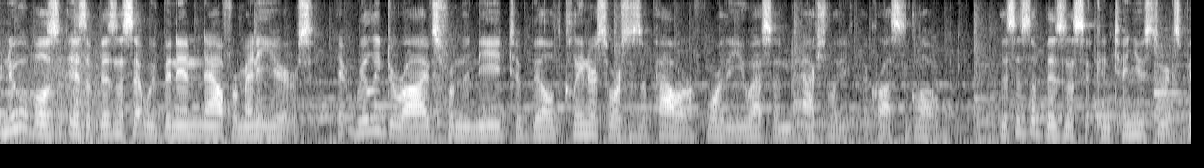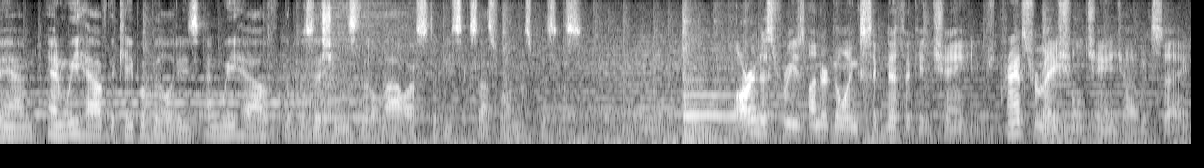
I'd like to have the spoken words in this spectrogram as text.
Renewables is a business that we've been in now for many years. It really derives from the need to build cleaner sources of power for the U.S. and actually across the globe. This is a business that continues to expand, and we have the capabilities and we have the positions that allow us to be successful in this business. Our industry is undergoing significant change, transformational change, I would say.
